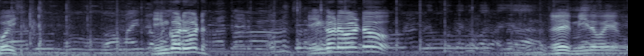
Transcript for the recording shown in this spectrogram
పోయి. ఇంకోటి కొట్టు. ఇంకోటి కొట్టు. ఏ మీద పోయకు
